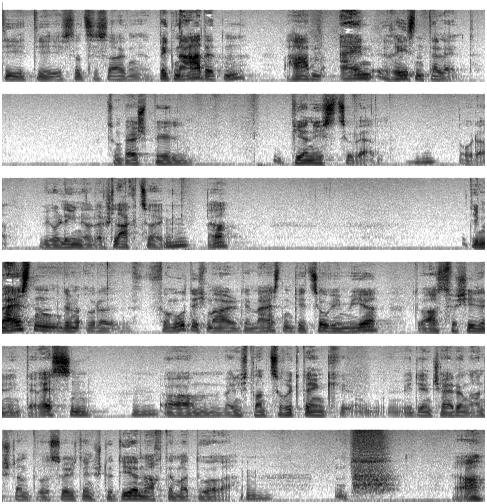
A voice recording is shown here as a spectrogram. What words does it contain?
die, die sozusagen Begnadeten haben ein Riesentalent. Zum Beispiel Pianist zu werden mhm. oder Violine oder Schlagzeug. Mhm. Ja? Die meisten, oder vermute ich mal, den meisten geht so wie mir, du hast verschiedene Interessen. Mhm. Ähm, wenn ich daran zurückdenke, wie die Entscheidung anstand, was soll ich denn studieren nach der Matura? Mhm. Ja,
